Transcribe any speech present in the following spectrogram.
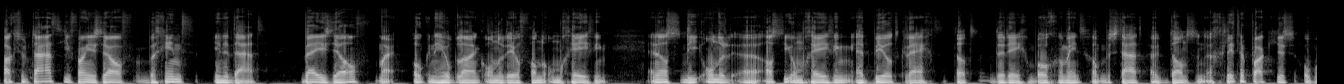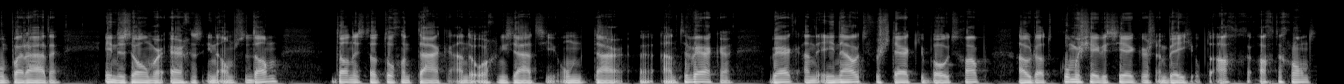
Acceptatie van jezelf begint inderdaad bij jezelf, maar ook een heel belangrijk onderdeel van de omgeving. En als die, onder, uh, als die omgeving het beeld krijgt dat de regenbooggemeenschap bestaat uit dansende glitterpakjes op een parade in de zomer ergens in Amsterdam dan is dat toch een taak aan de organisatie om daar uh, aan te werken. Werk aan de inhoud, versterk je boodschap. Hou dat commerciële circus een beetje op de achtergrond.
